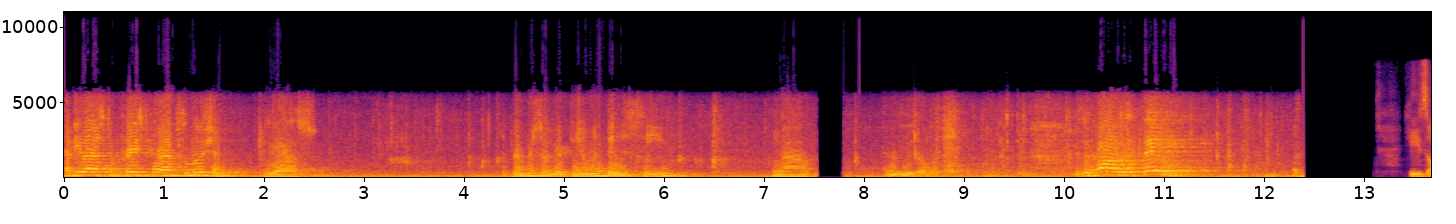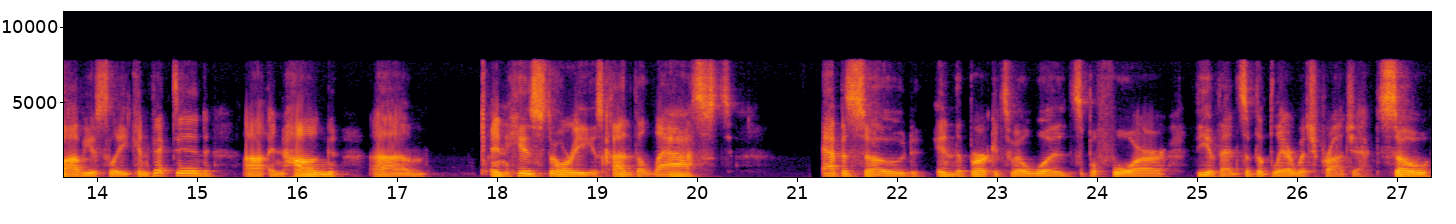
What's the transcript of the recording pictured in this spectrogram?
Have you asked a priest for absolution? Yes. Have members of your family been deceived? No. Interview's over. Mr. Parr, was it Satan? He's obviously convicted uh, and hung. Um, and his story is kind of the last episode in the Burkittsville woods before the events of the Blair Witch Project. So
